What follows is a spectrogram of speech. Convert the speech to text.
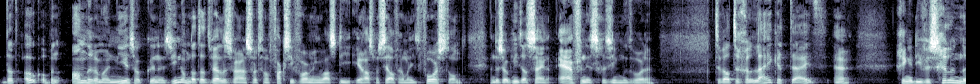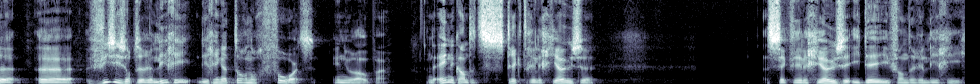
dat ook op een andere manier zou kunnen zien, omdat dat weliswaar een soort van factievorming was die Erasmus zelf helemaal niet voorstond. En dus ook niet als zijn erfenis gezien moet worden. Terwijl tegelijkertijd hè, gingen die verschillende eh, visies op de religie, die gingen toch nog voort in Europa. Aan de ene kant het strikt religieuze, strikt religieuze idee van de religie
